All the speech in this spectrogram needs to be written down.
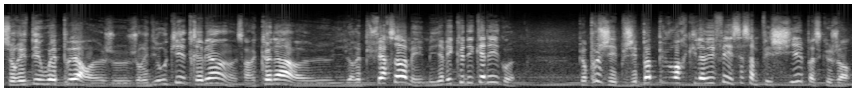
Ça aurait été Wepper. je- J'aurais dit, ok, très bien, c'est un connard. euh, Il aurait pu faire ça, mais il y avait que des cadets, quoi. Puis en plus, j'ai pas pu voir qu'il avait fait. Et ça, ça me fait chier parce que, genre.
